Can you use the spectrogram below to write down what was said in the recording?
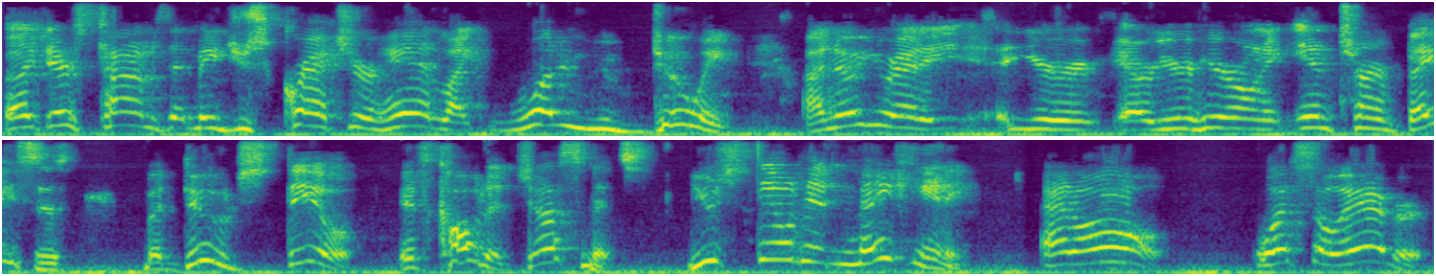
Like there's times that made you scratch your head like what are you doing? I know you're at a you're or you're here on an intern basis, but dude, still it's called adjustments. You still didn't make any at all whatsoever.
